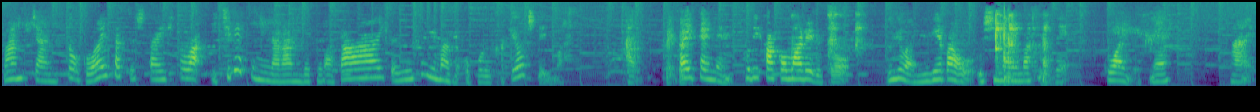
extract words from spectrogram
ワンちゃんとご挨拶したい人は一列に並んでくださいというふうにまずお声掛けをしています。はい。大体ね、取り囲まれると、犬は逃げ場を失いますので、怖いんですね。はい。で、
